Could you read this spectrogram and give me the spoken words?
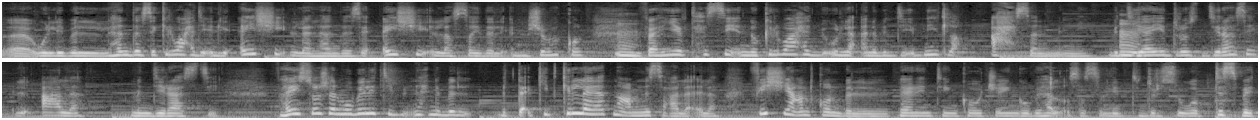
آه، واللي بالهندسة كل واحد يقول لي أي شيء إلا الهندسة أي شيء إلا الصيدلة إنه شبهكم فهي بتحسي إنه كل واحد بيقول لا أنا بدي ابني يطلع أحسن مني بدي إياه يدرس دراسة الأعلى من دراستي. فهي ال social mobility نحن بال- بالتأكيد كلياتنا عم نسعى لها في شيء عندكم بال parenting coaching وبهالقصص اللي بتدرسوها بتثبت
